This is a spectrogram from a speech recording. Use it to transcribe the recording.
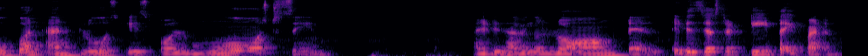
open and close is almost same and it is having a long tail it is just a t type pattern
